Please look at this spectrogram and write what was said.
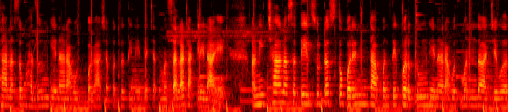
छान असं भाजून घेणार आहोत. बघा अशा पद्धतीने त्याच्यात मसाला टाकलेला आहे. आणि छान असं तेल सुटसतोपर्यंत आपण ते परतून घेणार आहोत मंद आचेवर.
